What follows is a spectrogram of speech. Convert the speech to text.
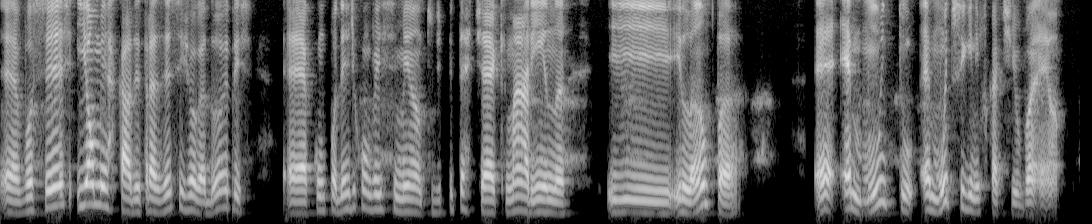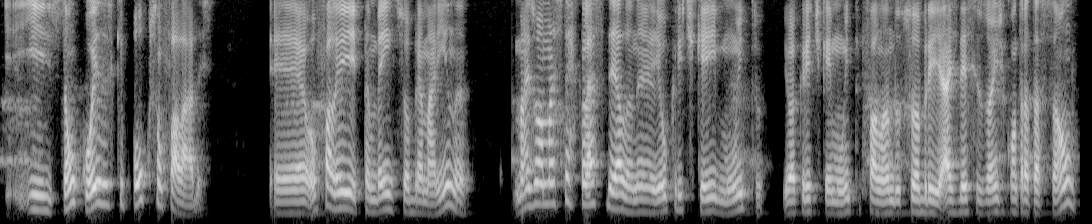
É, você ir ao mercado e trazer esses jogadores é, com poder de convencimento de Peter Cech, Marina e, e Lampa é, é muito é muito significativo é, e são coisas que pouco são faladas. É, eu falei também sobre a Marina, mas uma masterclass dela, né? Eu critiquei muito, eu a critiquei muito falando sobre as decisões de contratação,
